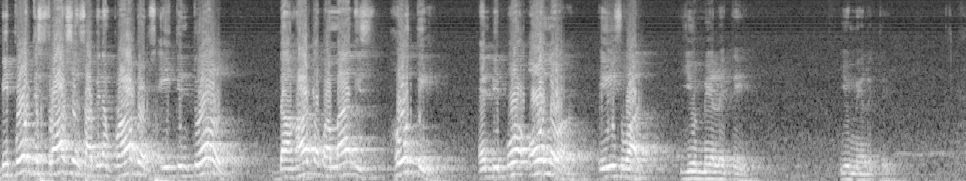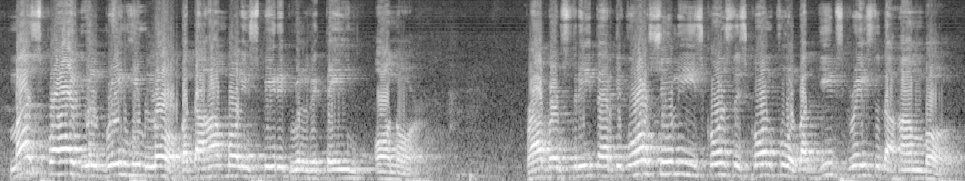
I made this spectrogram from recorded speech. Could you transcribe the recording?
Before destruction sabi ng Proverbs 18:12 the heart of a man is haughty and before honor is what? Humility humility. Man's pride will bring him low, but the humble in spirit will retain honor. Proverbs 3.34, Surely he scorns the scornful, but gives grace to the humble.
